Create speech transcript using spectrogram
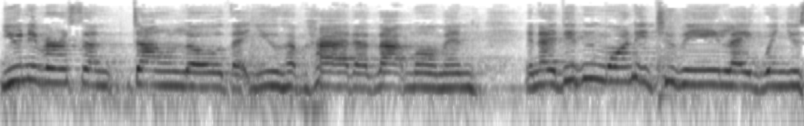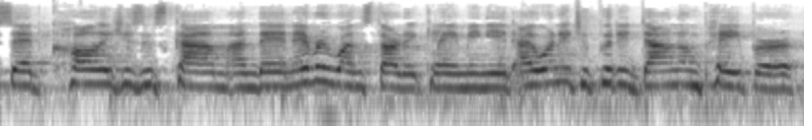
universe and download that you have had at that moment. And I didn't want it to be like when you said college is a scam and then everyone started claiming it. I wanted to put it down on paper.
